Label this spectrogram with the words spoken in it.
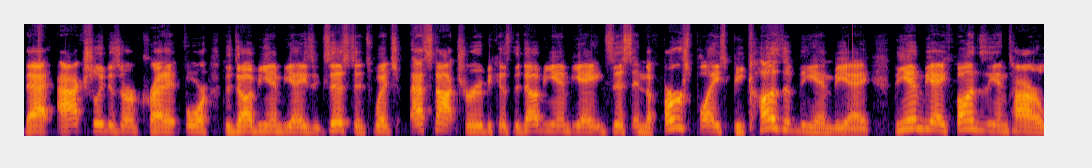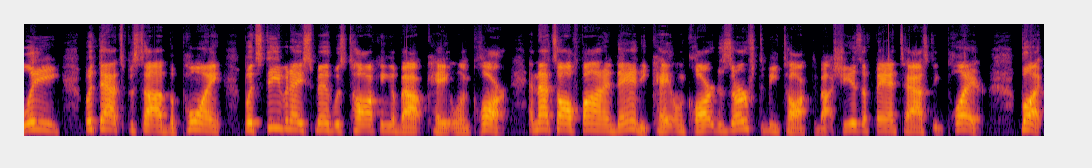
that actually deserve credit for the WNBA's existence, which that's not true because the WNBA exists in the first place because of the NBA. The NBA funds the entire league, but that's beside the point. But Stephen A. Smith was talking about Caitlin Clark, and that's all fine and dandy. Caitlin Clark deserves to be talked about. She is a fantastic player. But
